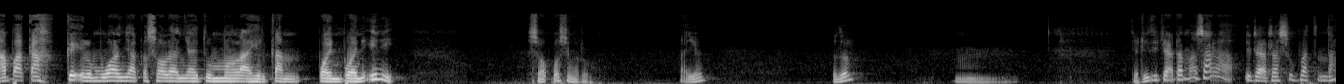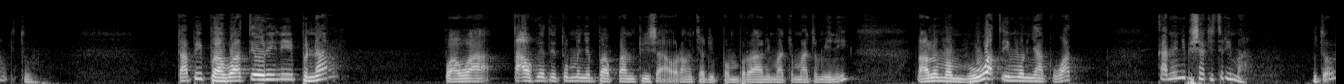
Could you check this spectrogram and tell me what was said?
Apakah keilmuannya, kesolehannya itu melahirkan poin-poin ini? Sopo sing Ayo. Betul? Hmm. Jadi tidak ada masalah, tidak ada subhat tentang itu. Tapi bahwa teori ini benar, bahwa tauhid itu menyebabkan bisa orang jadi pemberani macam-macam ini, lalu membuat imunnya kuat, kan ini bisa diterima. Betul?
